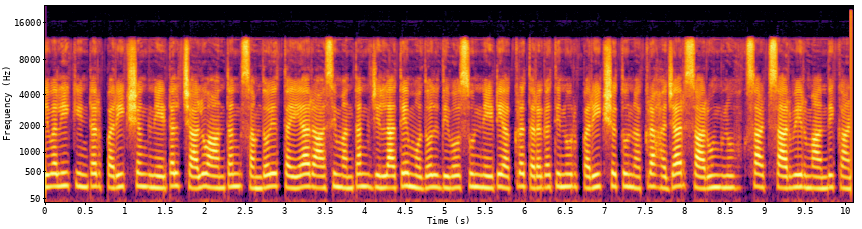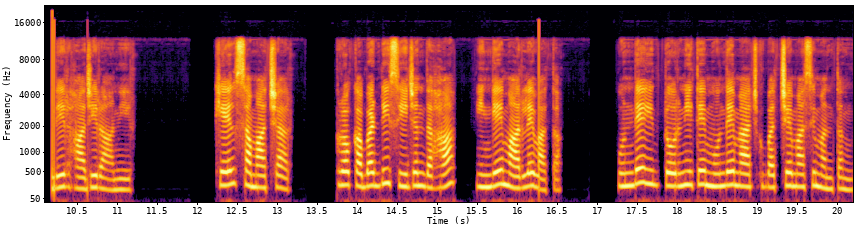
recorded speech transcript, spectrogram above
ईवली किंटर परीक्षंग नेटल चालू आंतंग समदोय तैयार आसी आसिमतंग जिलाते मोदोल दिवसुन नेटी अक्र तरगतिनूर परीक्षतुन अक्र हज़ार सारुंग नुहसाट सार्वीर मांदी कांडीर हाजिर आनीर खेल समाचार प्रो कबड्डी सीज़न दहा इंगे मारले वाता उंडे ईद टोर्नी ते मुंदे मैच बच्चे मासिमतंग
